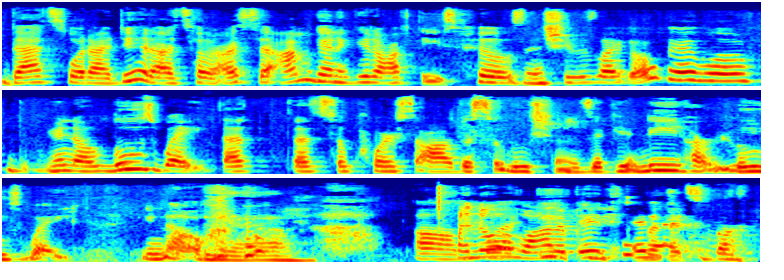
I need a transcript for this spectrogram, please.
that's what I did. I told her, I said, I'm going to get off these pills. And she was like, okay, well, you know, lose weight. That That's, of course, all the solutions. If you need her, lose weight, you know. Yeah. um, I know a lot of people that,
